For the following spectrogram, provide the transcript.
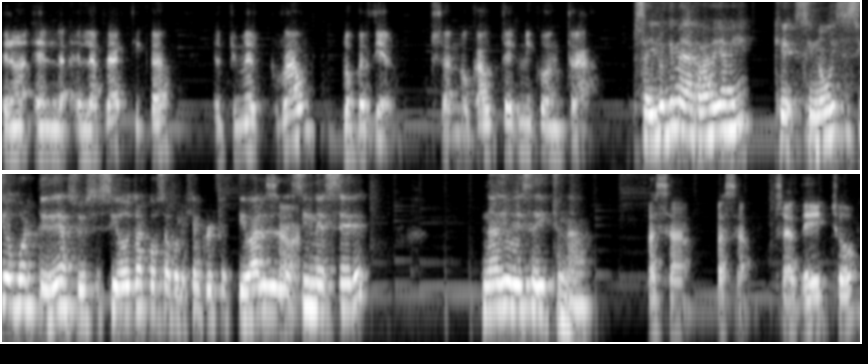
pero en la, en la práctica, el primer round lo perdieron. O sea, knockout técnico de entrada. ¿Sabéis lo que me da rabia a mí? Que si no hubiese sido Puerta Idea, si hubiese sido otra cosa, por ejemplo, el Festival de Cine Cere, nadie hubiese dicho nada. Pasa, pasa. O sea, de hecho,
